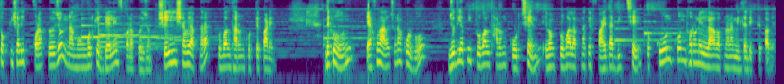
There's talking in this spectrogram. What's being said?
শক্তিশালী করা প্রয়োজন না মঙ্গলকে ব্যালেন্স করা প্রয়োজন। সেই হিসাবে আপনারা প্রবাল ধারণ করতে পারেন। দেখুন, এখন আলোচনা করব যদি আপনি প্রবাল ধারণ করছেন এবং প্রবাল আপনাকে ফায়দা দিচ্ছে, তো কোন কোন ধরনের লাভ আপনারা মিলতে দেখতে পাবেন?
